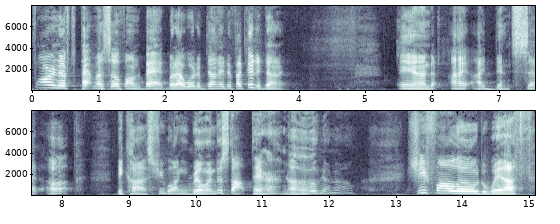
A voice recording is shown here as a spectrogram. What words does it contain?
far enough to pat myself on the back, but I would have done it if I could have done it. And I, I'd been set up because she wasn't willing to stop there. No, no, no. She followed with,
